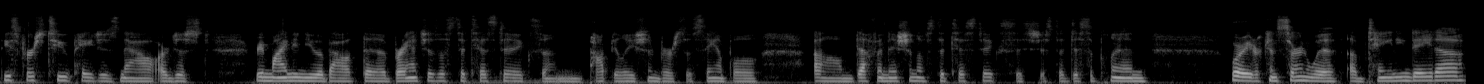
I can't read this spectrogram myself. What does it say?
these first two pages now are just reminding you about the branches of statistics and population versus sample um, definition of statistics. It's just a discipline where you're concerned with obtaining data.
